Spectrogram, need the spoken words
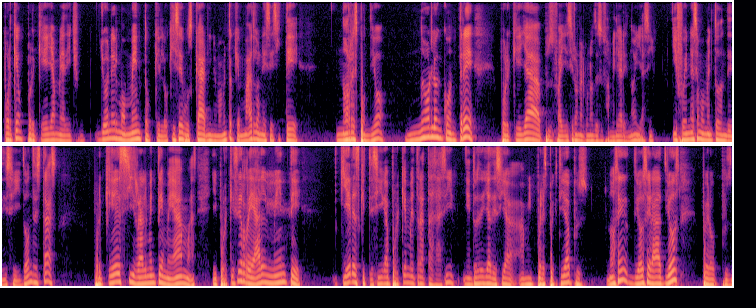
¿Por qué? Porque ella me ha dicho, yo en el momento que lo quise buscar y en el momento que más lo necesité, no respondió, no lo encontré, porque ya pues fallecieron algunos de sus familiares, ¿no? Y así. Y fue en ese momento donde dice, ¿y dónde estás? ¿Por qué si realmente me amas? ¿Y por qué si realmente quieres que te siga? ¿Por qué me tratas así? Y entonces ella decía, a mi perspectiva, pues, no sé, Dios será Dios, pero pues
